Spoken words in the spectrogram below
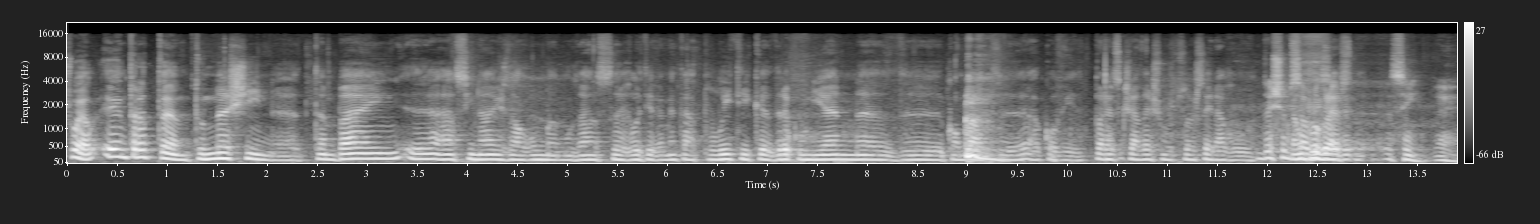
Joel, entretanto, na China também eh, há sinais de alguma mudança relativamente à política draconiana de combate à Covid. Parece que já deixam as pessoas sair à rua. Deixa-me É um só progresso. dizer, sim, é.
